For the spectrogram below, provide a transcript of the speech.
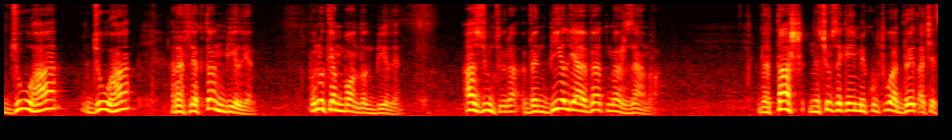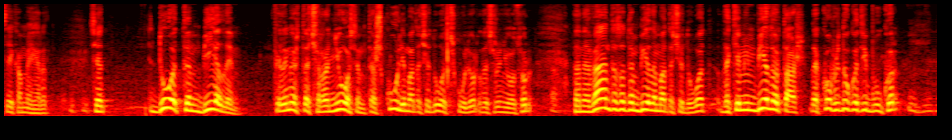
gjuha, gjuha reflekton mbjelljen, po nuk e mban dot mbjelljen. As gjymtyra, vendmbjellja e vetme është zemra. Dhe tash, në qoftë se kemi kuptuar drejt atë që cekëm më herët, që duhet të mbjellim, fillimisht të çrrënjosim, të shkulim atë që duhet shkulur dhe çrrënjosur, dhe në vend të saj të mbjellim atë që duhet dhe kemi mbjellur tash dhe kopshti duket i bukur, mhm.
